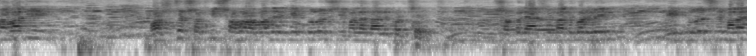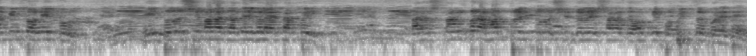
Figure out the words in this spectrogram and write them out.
বাবাজি, অষ্ট সখী সহ আমাদেরকে তুলসী মালা দান করছে সকলে আশীর্বাদ করবেন। এই তুলসী মালার কিন্তু অনেক গুণ। এই তুলসী মালা যাদের গলায় থাকবে, তারা স্নান করা মাত্রই তুলসীর জলে সারা দেহকে পবিত্র করে দেয়।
